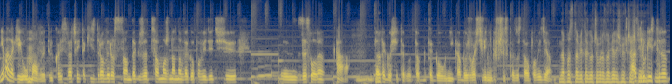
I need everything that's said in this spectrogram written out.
nie ma takiej umowy, tylko jest raczej taki zdrowy rozsądek, że co można nowego powiedzieć yy, ze słowem K. Dlatego się tego, to, tego unika, bo już właściwie niby wszystko zostało powiedziane. Na podstawie tego, o czym rozmawialiśmy A wcześniej, z drugiej strony,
